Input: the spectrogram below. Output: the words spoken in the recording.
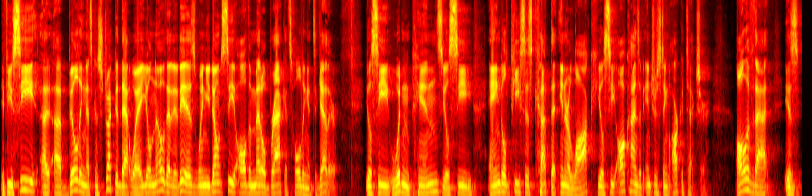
If you see a, a, building that's constructed that way, you'll know that it is when you don't see all the metal brackets holding it together. You'll see wooden pins, you'll see angled pieces cut that interlock, you'll see all kinds of interesting architecture. All of that is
